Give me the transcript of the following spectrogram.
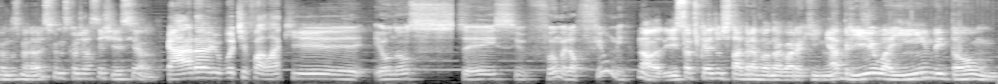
foi um dos melhores filmes que eu já assisti esse ano. Cara, eu vou te falar que eu não sei se foi o melhor filme. Não, isso é porque a gente tá gravando agora aqui em abril ainda, então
